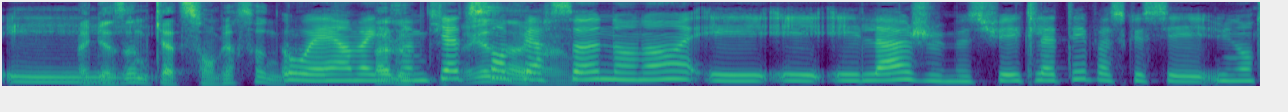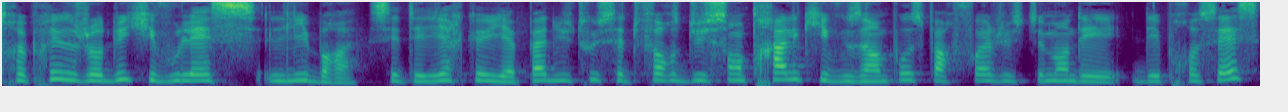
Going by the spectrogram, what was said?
Et... Magasin de 400 personnes. Ouais, un magasin de 400 personnes, non, non. Et, et, et, là, je me suis éclatée parce que c'est une entreprise aujourd'hui qui vous laisse libre. C'est-à-dire qu'il n'y a pas du tout cette force du central qui vous impose parfois justement des, des process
